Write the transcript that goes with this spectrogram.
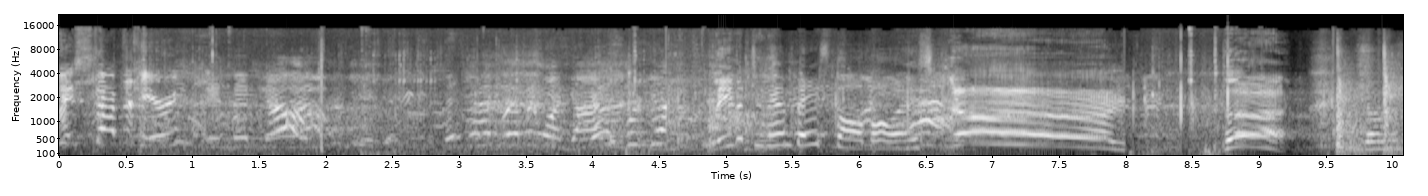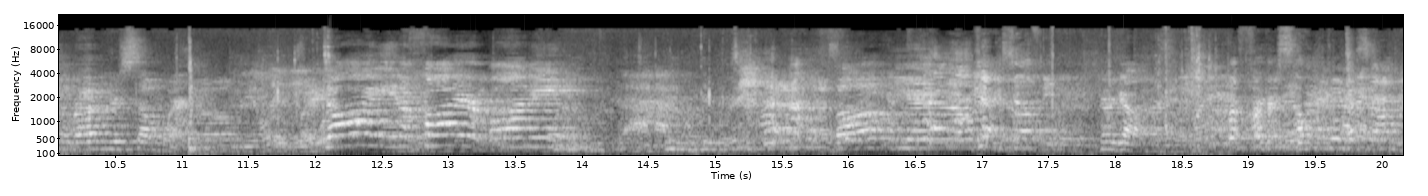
I stopped caring and then uh, no. They tagged everyone, guys. We're good. Leave it to them baseball boys. Someone's around here somewhere. Die in a fire, Bonnie. Love you. Okay, selfie. Here we go. But first, let me take a selfie.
